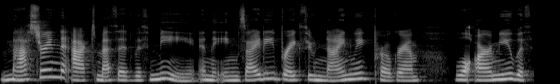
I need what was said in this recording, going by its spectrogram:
Mastering the ACT method with me in the Anxiety Breakthrough nine week program will arm you with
